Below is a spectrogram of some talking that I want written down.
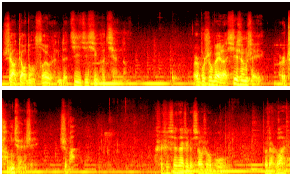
是要调动所有人的积极性和潜能，而不是为了牺牲谁而成全谁，是吧？可是现在这个销售部有点乱呀，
